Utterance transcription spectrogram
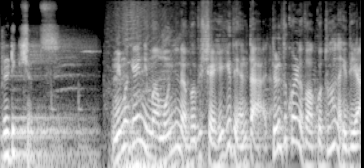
predictions. ನಿಮಗೆ ನಿಮ್ಮ ಮುಂದಿನ ಭವಿಷ್ಯ ಹೇಗಿದೆ ಅಂತ ತಿಳಿದುಕೊಳ್ಳುವ ಕುತೂಹಲ ಇದೆಯಾ?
